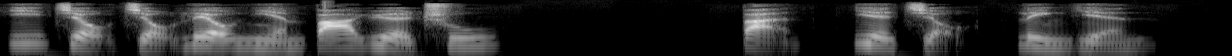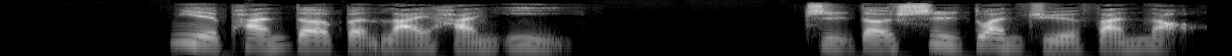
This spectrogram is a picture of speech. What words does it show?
一九九六年八月初。版，叶九令言。涅盘的本来含义，指的是断绝烦恼。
